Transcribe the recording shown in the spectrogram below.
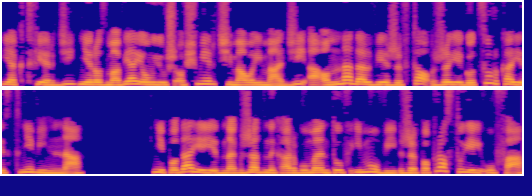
Jak twierdzi, nie rozmawiają już o śmierci małej Madzi, a on nadal wierzy w to, że jego córka jest niewinna. Nie podaje jednak żadnych argumentów i mówi, że po prostu jej ufa.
